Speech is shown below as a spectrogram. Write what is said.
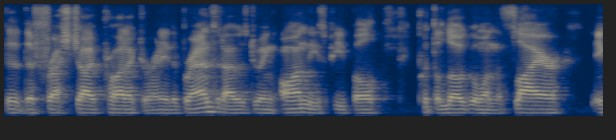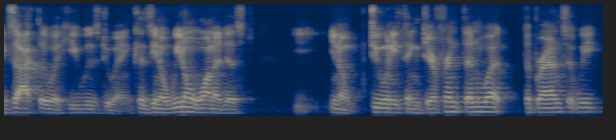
the the fresh jive product or any of the brands that I was doing on these people, put the logo on the flyer, exactly what he was doing. Because you know we don't want to just you know do anything different than what the brands that we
